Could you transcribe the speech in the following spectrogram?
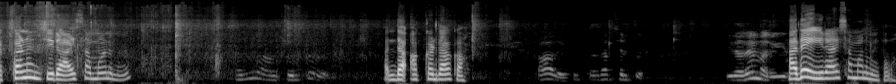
ఎక్కడి నుంచి? రాయి సమానమా? అద్దా అక్కడ దాకా? అదే ఈ రాయి సమానమే కదా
